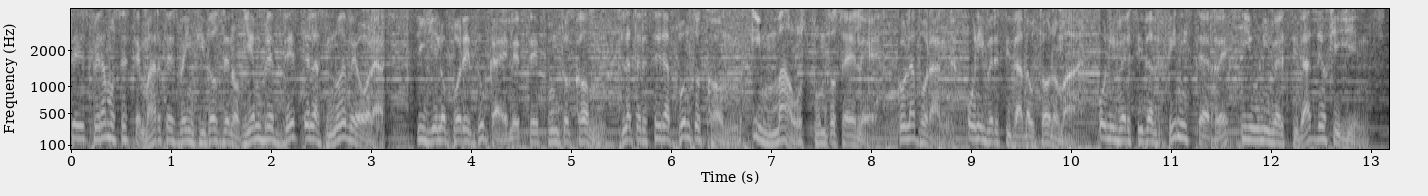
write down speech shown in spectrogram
Te esperamos este martes 22 de noviembre desde las 9 horas. Síguelo por educalt.com, latercera.com y mouse.cl. Colaboran Universidad Autónoma, Universidad Finisterre y Universidad de O'Higgins.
